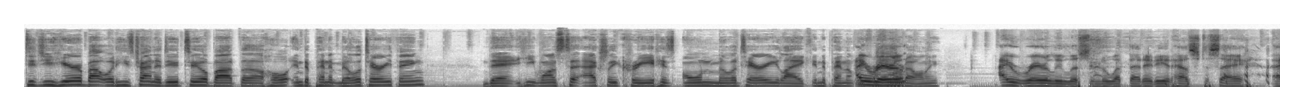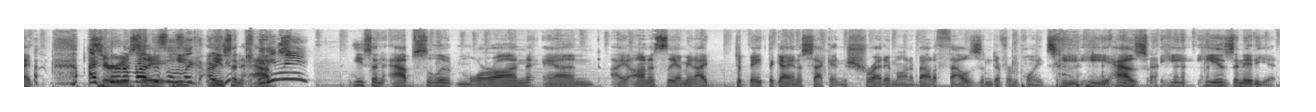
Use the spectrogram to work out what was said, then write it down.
Did you hear about what he's trying to do too about the whole independent military thing? That he wants to actually create his own military, like independently I for rarely- Florida only. i rarely listen to what that idiot has to say i I heard about seriously this. I was he- like, "Are he's you an kidding abs- me?" He's an absolute moron and i honestly i mean i debate the guy in a second and shred him on about a thousand different points he he has he he is an idiot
